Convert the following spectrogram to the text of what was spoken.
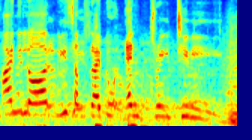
Hi Nilor, please subscribe to N3 TV.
